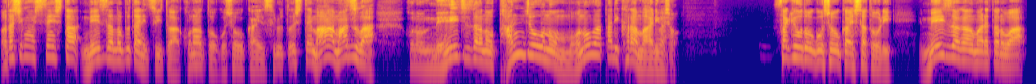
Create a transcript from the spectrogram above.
私が出演した明治座の舞台についてはこの後ご紹介するとして、まあ、まずは、この明治座の誕生の物語から参りましょう。先ほどご紹介した通り、明治座が生まれたのは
